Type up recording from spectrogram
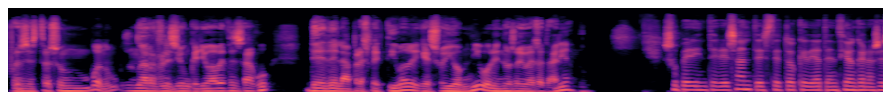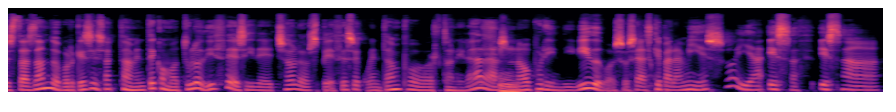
Pues esto es un, bueno, es una reflexión que yo a veces hago desde la perspectiva de que soy omnívoro y no soy vegetariano súper interesante este toque de atención que nos estás dando, porque es exactamente como tú lo dices, y de hecho los peces se cuentan por toneladas, no por individuos. O sea, es que para mí eso ya, esa, esa,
